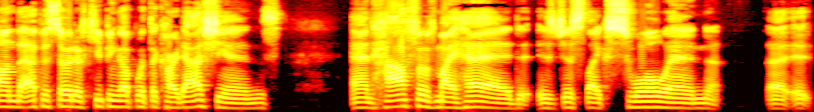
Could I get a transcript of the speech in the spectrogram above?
on the episode of Keeping Up with the Kardashians, and half of my head is just like swollen uh, it,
